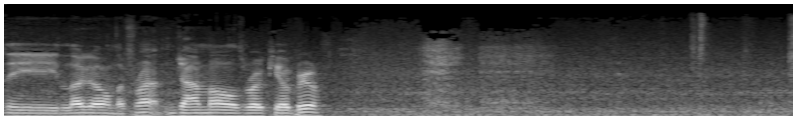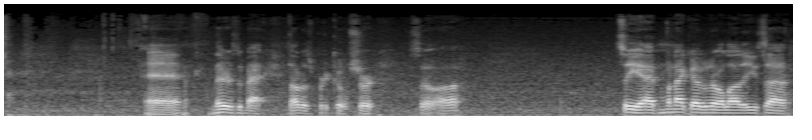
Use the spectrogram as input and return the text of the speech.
the logo on the front, John Mull's Roadkill Grill. And there's the back. Thought it was a pretty cool shirt. So, uh, so yeah, when I go to a lot of these uh,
